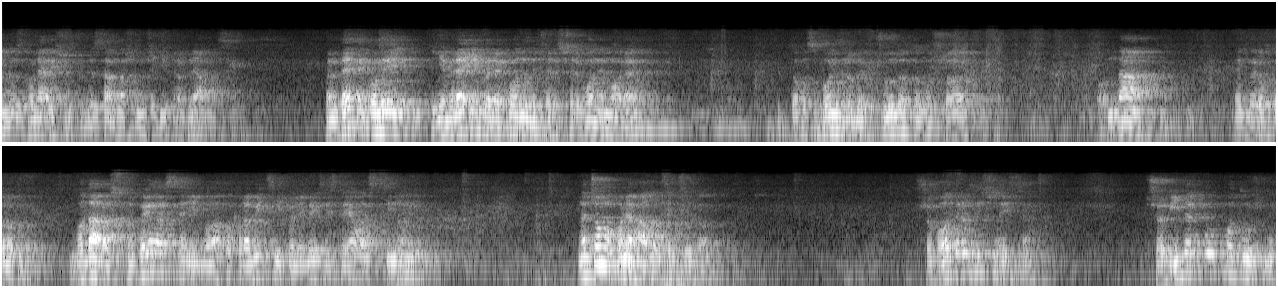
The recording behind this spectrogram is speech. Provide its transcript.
і дозволяє, щоб чудеса в нашому житті траплялися. Пам'ятаєте, коли євреї переходили через Червоне море, то Господь зробив чудо, тому що одна якби, вода розступилася і була по правиці і по лівиці стояла стіною. На чому полягало це чудо? Що води розійшлися, що вітер був потужний.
